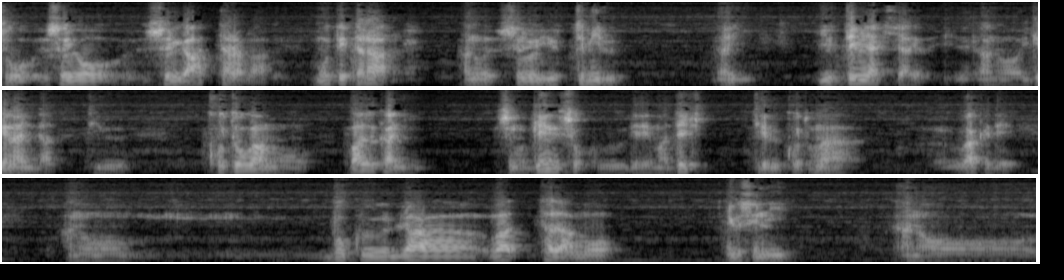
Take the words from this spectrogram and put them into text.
そう、それを、それがあったらば、持てたら、あの、それを言ってみる。言ってみなくちゃ、あの、いけないんだっていうことが、あの、わずかに、その原則で、まあ、できてることなわけで、あの、僕らは、ただもう、要するに、あの、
